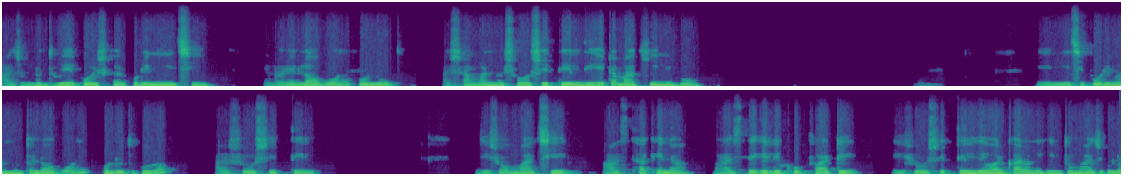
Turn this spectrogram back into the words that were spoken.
মাছগুলো ধুয়ে পরিষ্কার করে নিয়েছি। এবারে লবণ, হলুদ আর সামান্য সর্ষের তেল দিয়ে এটা মাখিয়ে নেব। দিয়ে নিয়েছি পরিমাণ মতো লবণ, হলুদ গুঁড়ো আর সর্ষের তেল। যেসব মাছে আঁশ থাকে না ভাজতে গেলে খুব ফাটে। এই সর্ষের তেল দেওয়ার কারণে কিন্তু মাছগুলো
